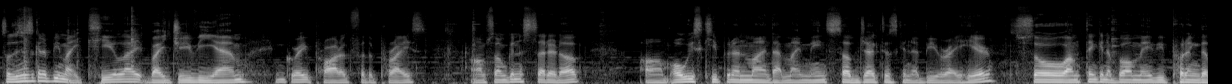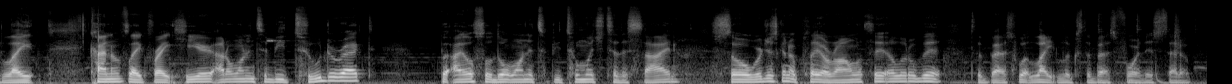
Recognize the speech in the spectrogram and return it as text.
so this is gonna be my key light by GVM. Great product for the price. Um, so I'm gonna set it up. Um, always keep it in mind that my main subject is gonna be right here. So I'm thinking about maybe putting the light kind of like right here. I don't want it to be too direct, but I also don't want it to be too much to the side. So we're just gonna play around with it a little bit. The best, what light looks the best for this setup.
